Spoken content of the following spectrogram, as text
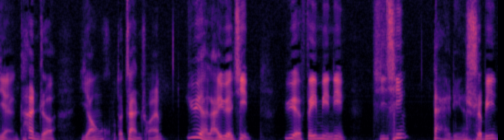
眼看着杨虎的战船越来越近，岳飞命令吉青带领士兵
